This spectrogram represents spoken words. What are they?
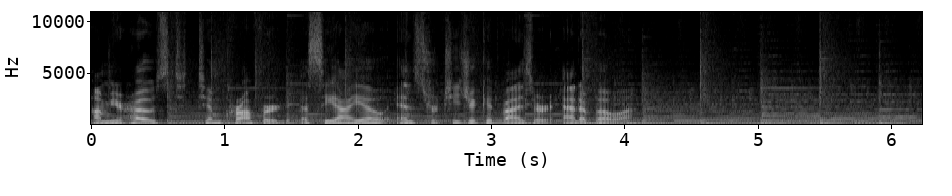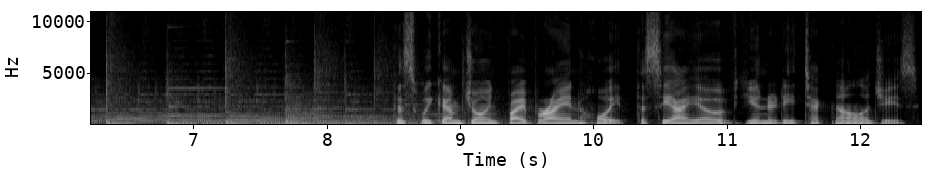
I'm your host, Tim Crawford, a CIO and strategic advisor at Avoa. This week I'm joined by Brian Hoyt, the CIO of Unity Technologies.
